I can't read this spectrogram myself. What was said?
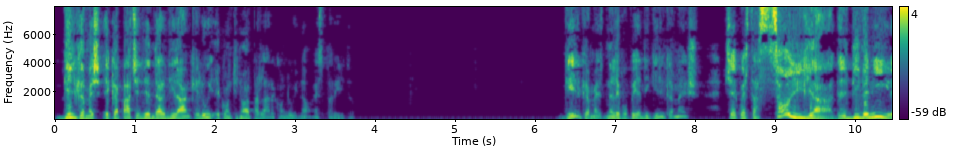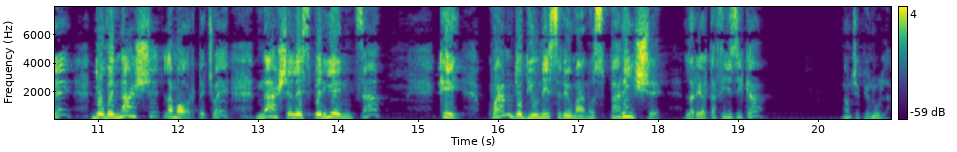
Gilgamesh è capace di andare di là anche lui e continuare a parlare con lui? No, è sparito. Gilgamesh, nell'epopea di Gilgamesh c'è questa soglia del divenire dove nasce la morte, cioè nasce l'esperienza che quando di un essere umano sparisce la realtà fisica non c'è più nulla.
